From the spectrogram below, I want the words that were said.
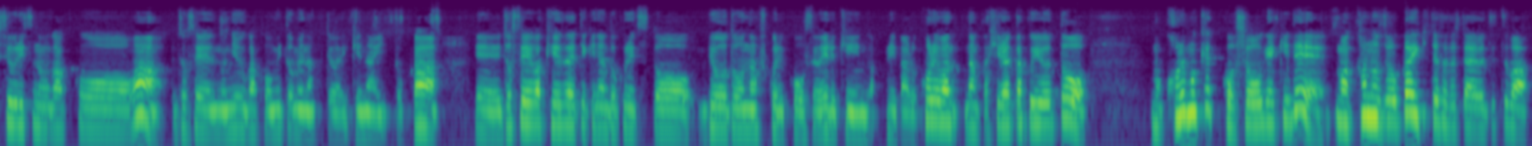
州立の学校は女性の入学を認めなくてはいけないとか、えー女性は経済的な独立と平等な福利厚生を得る権利があるこれはなんか平たく言うともうこれも結構衝撃で、まあ、彼女が生きてた時代は実は、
